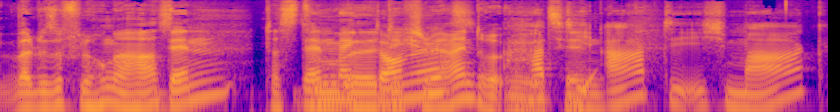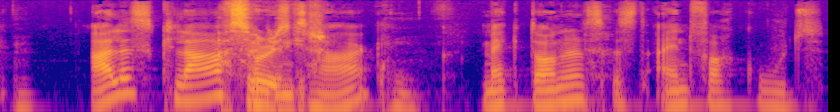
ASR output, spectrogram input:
weil du so viel Hunger hast, denn dass denn du äh, dich McDonald's schnell reindrücken hat willst. hier. die Art, die ich mag. Alles klar Ach, sorry, für den. Tag. McDonald's ist einfach gut.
